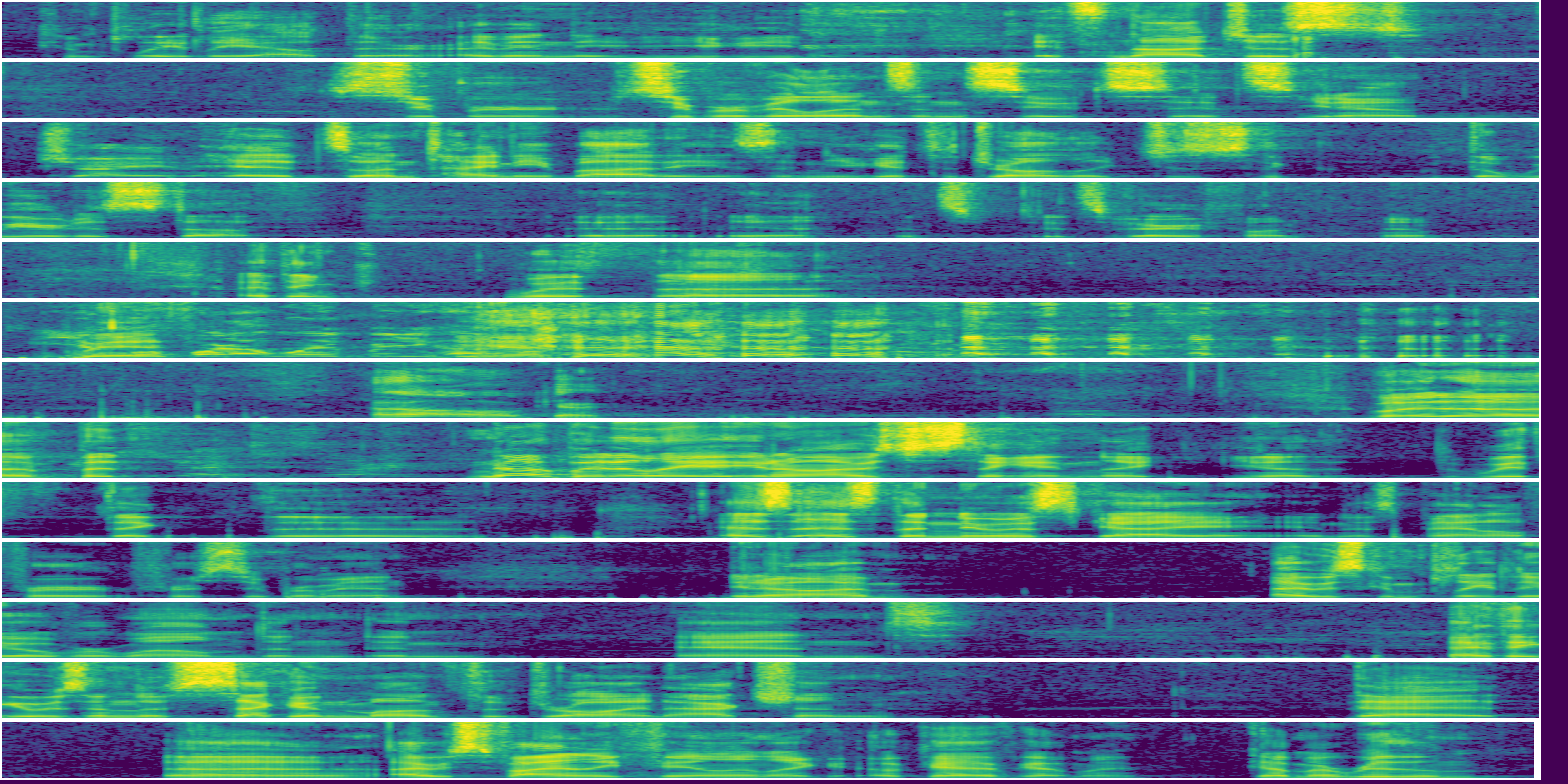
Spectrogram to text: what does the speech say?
completely out there. I mean, you, you, it's not just super super villains in suits. It's you know giant heads on tiny bodies, and you get to draw like just the, the weirdest stuff. Uh, yeah, it's it's very fun. Yeah. I think with. Uh, You just go far away very hard. Oh, okay. But uh, but no, but like, you know, I was just thinking like you know with like the as as the newest guy in this panel for for Superman, you know, I'm I was completely overwhelmed and and and I think it was in the second month of drawing action that uh, I was finally feeling like okay, I've got my got my rhythm.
